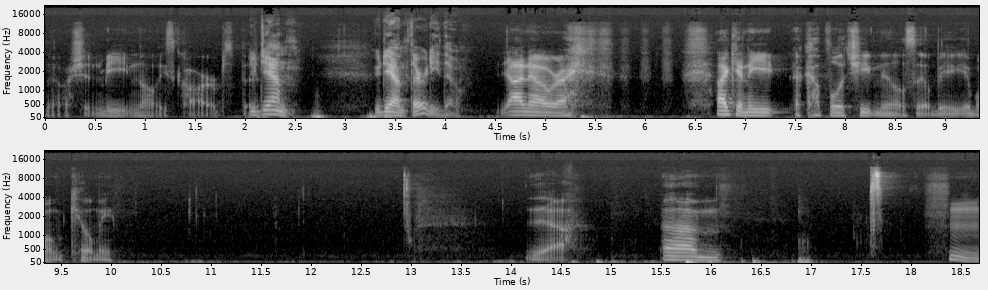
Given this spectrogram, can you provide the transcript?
you know I shouldn't be eating all these carbs. But... You're down. You're down thirty though. I know, right? I can eat a couple of cheat meals. It'll be it won't kill me. Yeah. Um. Hmm.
